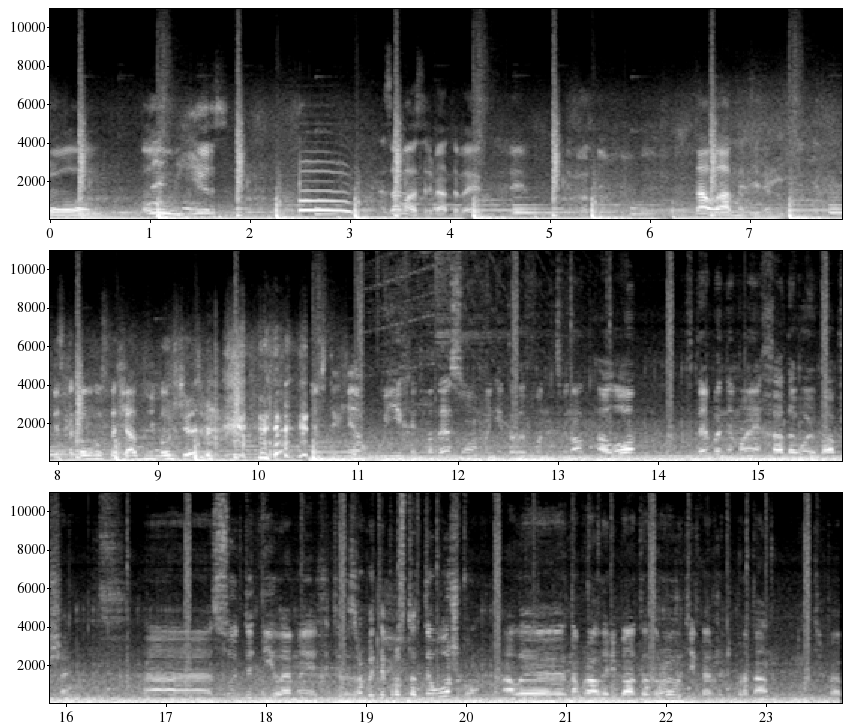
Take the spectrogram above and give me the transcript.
да ты шо? Оу, ес. За вас, ребята, вы... Да ладно тебе. Без такого густочату не получилось бы. Не встиг я уїхати в Одесу, мені телефонний дзвінок. Алло, в тебе немає ходової вообще. Е, Суть до діла, ми хотіли зробити просто ТОшку, але набрали ребята з роялті, кажуть, братан, ну, типа,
